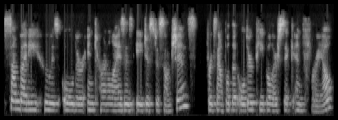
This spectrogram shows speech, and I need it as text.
somebody who is older internalizes ageist assumptions, for example, that older people are sick and frail,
